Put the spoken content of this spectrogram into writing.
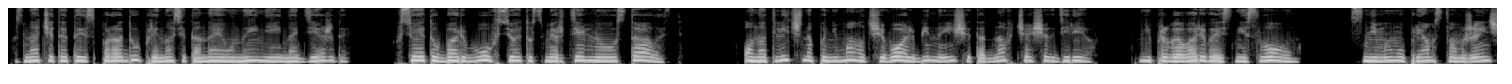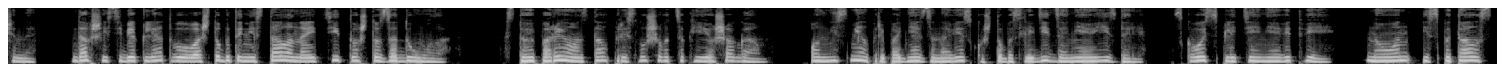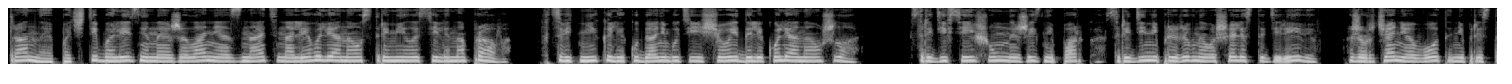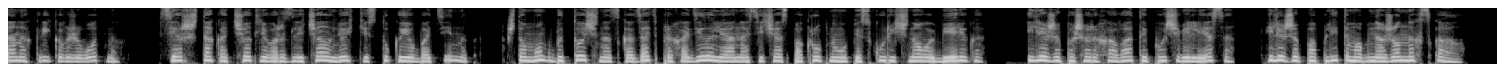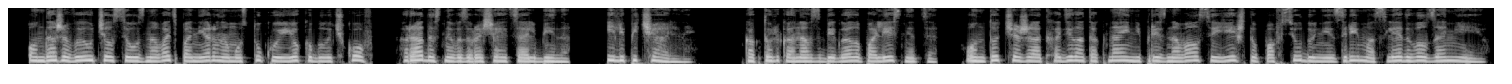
Значит, это из породу приносит она и уныние, и надежды всю эту борьбу, всю эту смертельную усталость. Он отлично понимал, чего Альбина ищет одна в чащах дерев, не проговариваясь ни словом, с немым упрямством женщины, давшей себе клятву во что бы то ни стало найти то, что задумала. С той поры он стал прислушиваться к ее шагам. Он не смел приподнять занавеску, чтобы следить за нею издали, сквозь сплетение ветвей. Но он испытал странное, почти болезненное желание знать, налево ли она устремилась или направо, в цветник или куда-нибудь еще и далеко ли она ушла. Среди всей шумной жизни парка, среди непрерывного шелеста деревьев, журчания вод и непрестанных криков животных, Серж так отчетливо различал легкий стук ее ботинок, что мог бы точно сказать, проходила ли она сейчас по крупному песку речного берега или же по шероховатой почве леса, или же по плитам обнаженных скал. Он даже выучился узнавать по нервному стуку ее каблучков, радостный возвращается Альбина, или печальный. Как только она взбегала по лестнице, он тотчас же отходил от окна и не признавался ей, что повсюду незримо следовал за нею.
